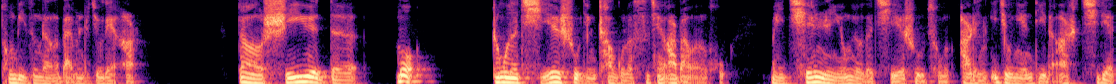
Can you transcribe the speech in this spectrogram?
同比增长了百分之九点二。到十一月的末，中国的企业数已经超过了四千二百万户，每千人拥有的企业数从二零一九年底的二十七点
